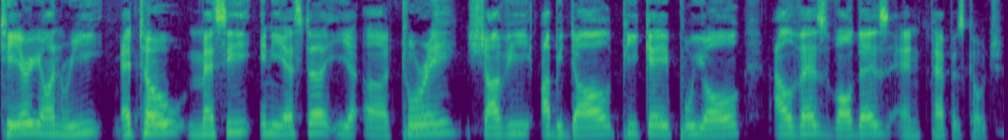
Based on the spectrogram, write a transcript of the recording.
Thierry Henry, Eto'o, Messi, Iniesta, Y- uh, Toure, Xavi, Abidal, Piqué, Puyol, Alves, Valdés, and Pep as coach.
